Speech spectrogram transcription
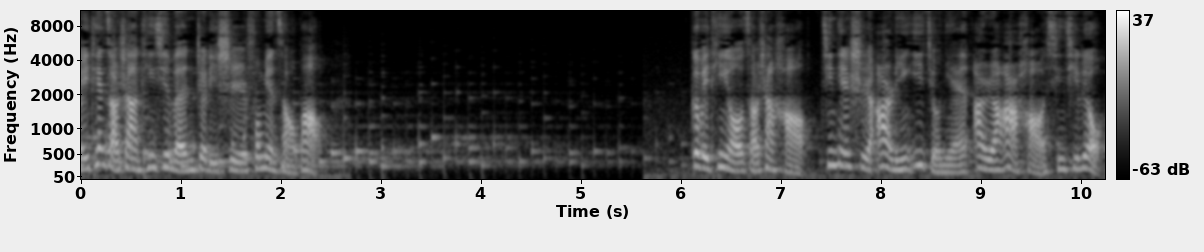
每天早上听新闻，这里是封面早报。各位听友，早上好！今天是二零一九年二月二号，星期六，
